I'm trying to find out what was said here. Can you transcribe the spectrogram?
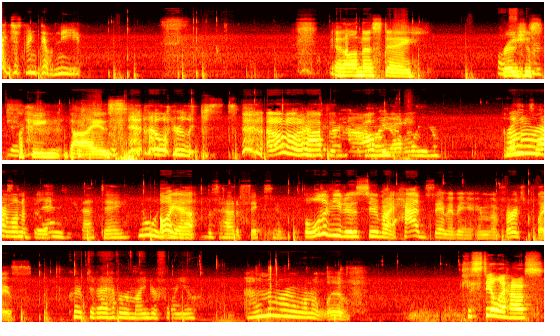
I just think they're neat. And on this day, Also Riz just cryptic. fucking dies. I literally just. I don't know what Cryptic, happened I there. have a I'll be honest. for you. I don't know where I want to build. Sanity that day. No one Oh, really yeah. knows how to fix him. Bold of you to assume I had sanity in the first place. Cryptid, I have a reminder for you. I don't know where I want to live. Just steal a house.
